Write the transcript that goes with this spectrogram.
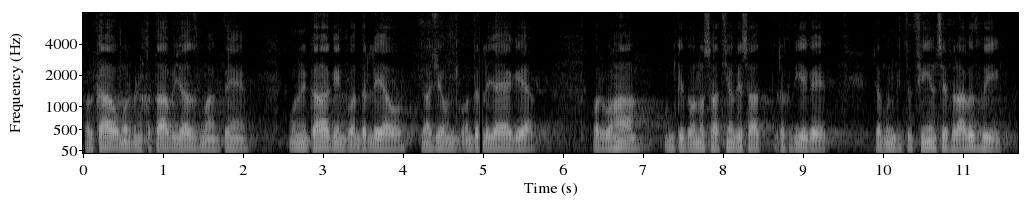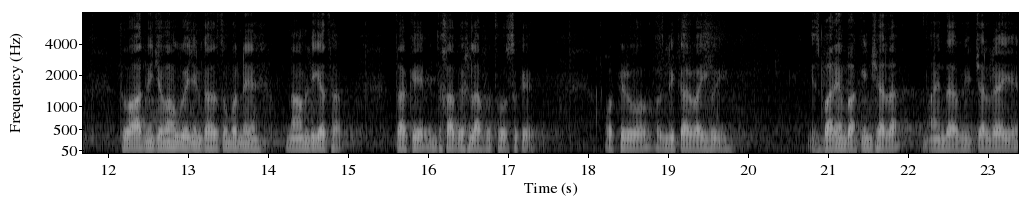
اور کہا، عمر بن خطاب اجازت مانگتے ہیں۔ انہوں نے کہا کہ ان کو اندر لے آؤ، چنانچہ ان کو اندر لے جایا گیا اور وہاں ان کے دونوں ساتھیوں کے ساتھ رکھ دیے گئے۔ جب ان کی تدفین سے فراغت ہوئی تو آدمی جمع ہوئے جن کا حضرت عمر نے نام لیا تھا تاکہ انتخاب خلافت ہو سکے اور پھر وہ اگلی کارروائی ہوئی۔ اس بارے میں باقی انشاءاللہ آئندہ ابھی چل رہا ہے یہ،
